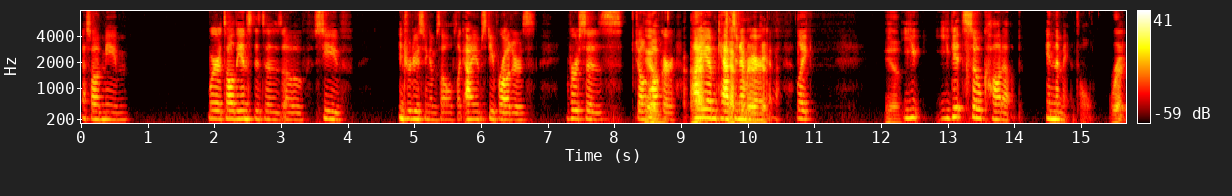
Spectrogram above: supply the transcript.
I saw a meme where it's all the instances of Steve introducing himself, like I am Steve Rogers, versus John Him. Walker, I Hi, am Captain, Captain America. America. Like Yeah. you, you get so caught up in the mantle, Right.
